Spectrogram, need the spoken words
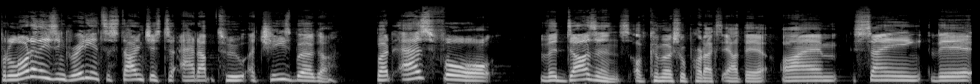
But a lot of these ingredients are starting just to add up to a cheeseburger. But as for the dozens of commercial products out there, I'm saying they're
